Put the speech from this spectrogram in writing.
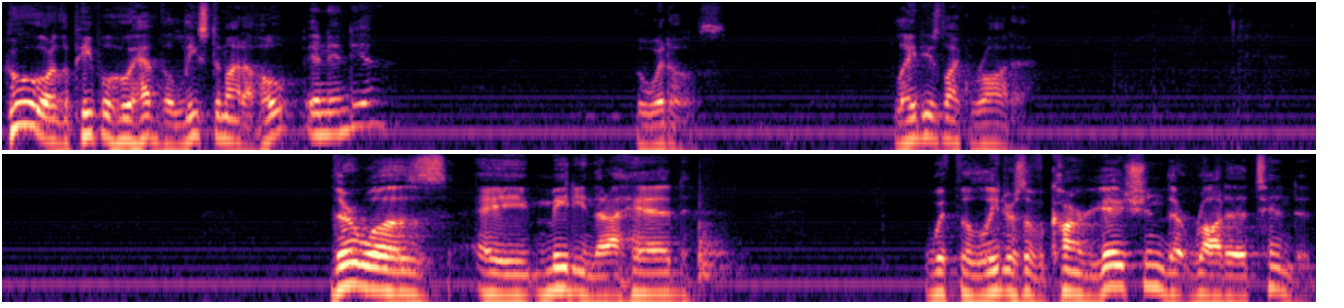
Who are the people who have the least amount of hope in India? The widows. Ladies like Radha. There was a meeting that I had with the leaders of a congregation that Radha attended.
